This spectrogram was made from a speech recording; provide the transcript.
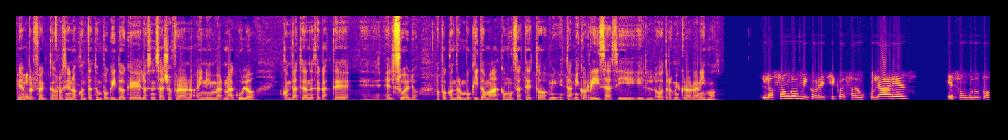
Bien, perfecto. Recién nos contaste un poquito que los ensayos fueron en invernáculo, contaste dónde sacaste eh, el suelo. ¿Nos puedes contar un poquito más cómo usaste estos, estas micorrizas y otros microorganismos? Los hongos micorrízicos arbusculares es un grupo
